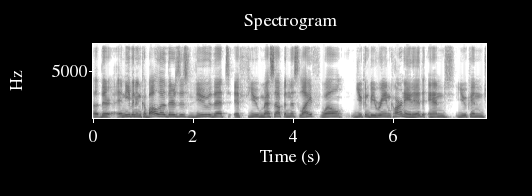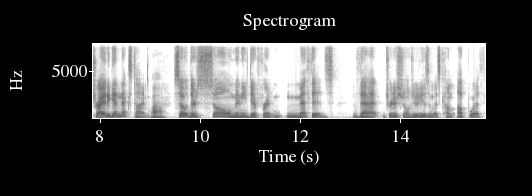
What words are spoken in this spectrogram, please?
Uh, there and even in Kabbalah, there's this view that if you mess up in this life, well, you can be reincarnated and you can try it again next time. Wow. So there's so many different methods that traditional Judaism has come up with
